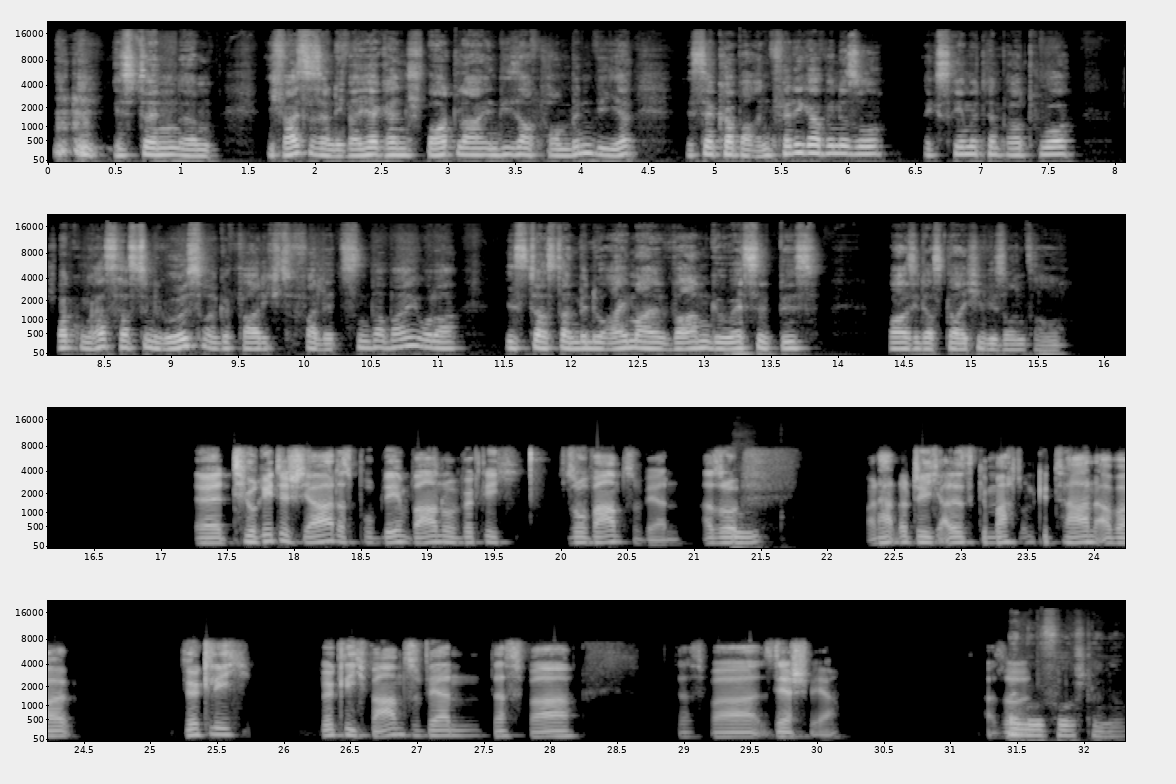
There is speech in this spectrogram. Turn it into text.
Ist denn, ähm, ich weiß es ja nicht, weil ich ja kein Sportler in dieser Form bin wie ihr, ist der Körper anfälliger, wenn du so extreme Temperaturschwankungen hast? Hast du eine größere Gefahr, dich zu verletzen dabei? Oder ist das dann, wenn du einmal warm gewesselt bist, quasi das gleiche wie sonst auch? Äh, theoretisch ja, das Problem war nur wirklich so warm zu werden. Also mhm. man hat natürlich alles gemacht und getan, aber wirklich, wirklich warm zu werden, das war, das war sehr schwer. Also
